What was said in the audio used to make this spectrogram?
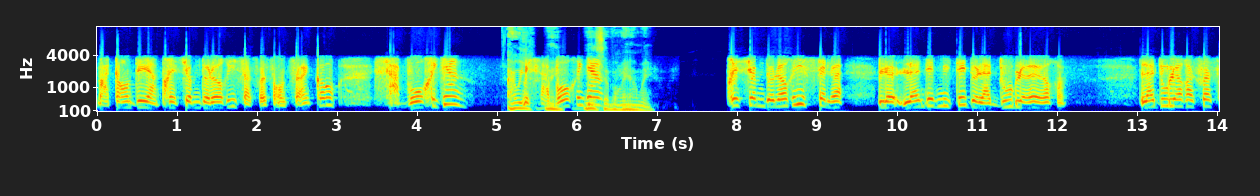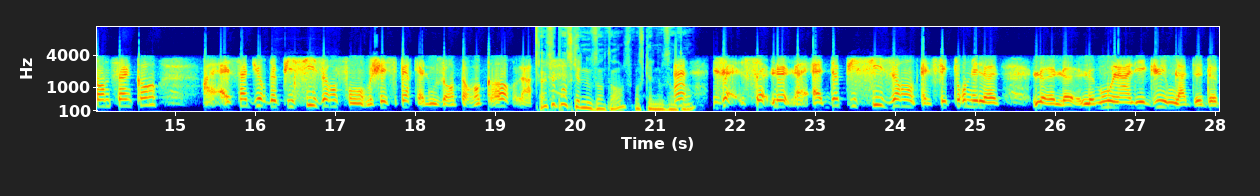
Mais attendez, un Precium Doloris à 65 ans, ça vaut rien. Ah oui. Mais ça oui, vaut oui, rien. ça vaut rien, oui. Precium Doloris, c'est le- l'indemnité de la douleur. La douleur à 65 ans, ça dure depuis 6 ans. J'espère qu'elle nous entend encore, là. Ah, je pense qu'elle nous entend. Je pense qu'elle nous Hein? entend. Je- ce- le- le- elle- depuis 6 ans, elle fait tourner le, le, le, le moulin à légumes là, de, de,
